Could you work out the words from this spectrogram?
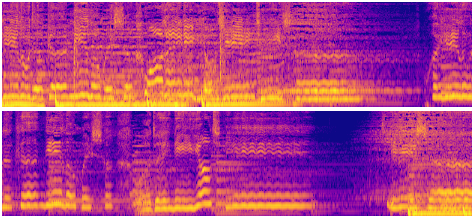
一路的跟你轮回声，我对你用情极深。我一路的跟你轮回声，我对你用情极深。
